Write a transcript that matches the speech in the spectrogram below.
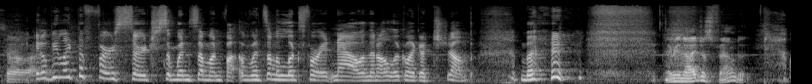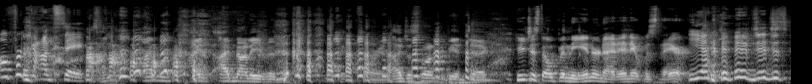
So uh, It'll be like the first search when someone when someone looks for it now, and then I'll look like a chump. But I mean, I just found it. oh, for God's sake! I'm, I, I'm not even looking. I just wanted to be a dick. he just opened the internet and it was there. Yeah, just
